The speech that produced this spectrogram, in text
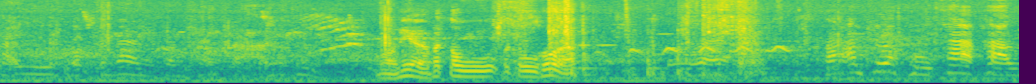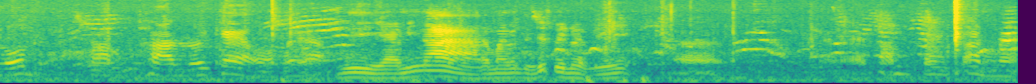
ใช้มือกดก็ได้ต้องใช้ขาแล้วที่อ๋อนี่เหรอประตูประตูเขาเหรอดูไว้เขาเอาเชือกผูกฆ่าคารถขาดขาดเลยแก้ออกไปแล้วนี่ไงมิน่าทำไมมันถึงได้เป็นแบบนี้ เออทำต้นกั้นน่ะ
